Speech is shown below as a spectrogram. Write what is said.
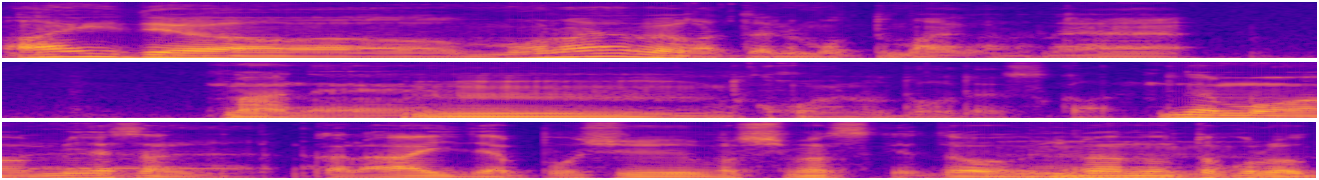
アイデアもらえばよかったねもっと前からね。まあね、うんこういうのどうですかでも皆さんからアイデア募集もしますけど、今のところ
